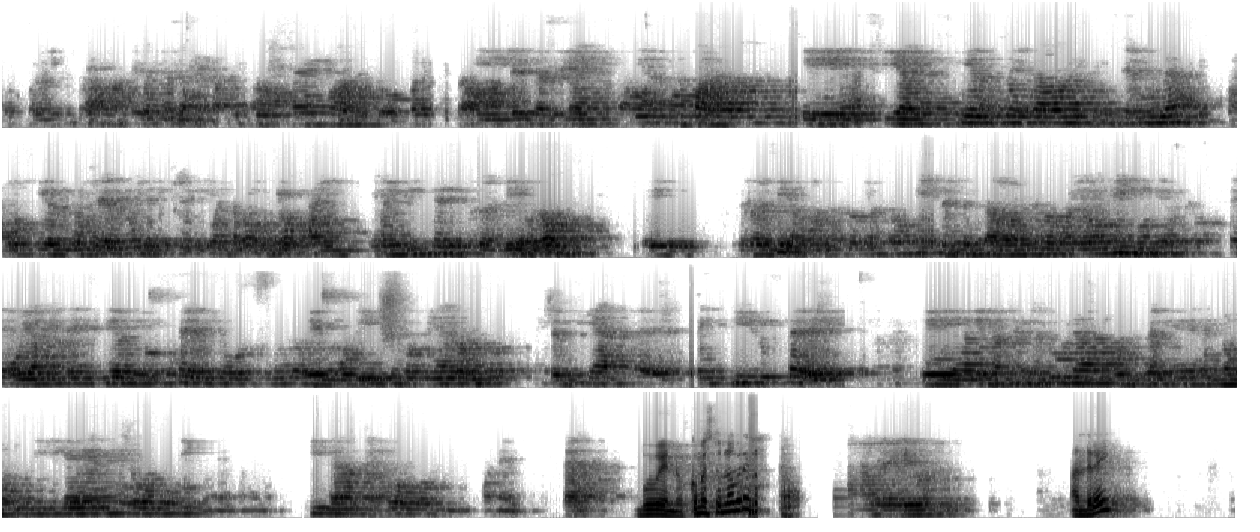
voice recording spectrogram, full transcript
si hay cierto grado de o cierto que hay, obviamente ciertos sesgos políticos, sentir ustedes eh, esa censura no pudieron con. Bueno, ¿cómo es tu nombre? Andrei.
